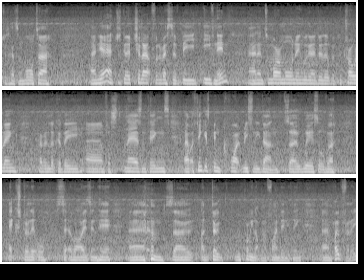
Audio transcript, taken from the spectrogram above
Just had some water, and yeah, just gonna chill out for the rest of the evening. And then tomorrow morning we're gonna do a little bit of patrolling, having a look at the um, for snares and things. Um, I think it's been quite recently done, so we're sort of a extra little set of eyes in here. Um, so I don't. We're probably not going to find anything. Um, hopefully,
